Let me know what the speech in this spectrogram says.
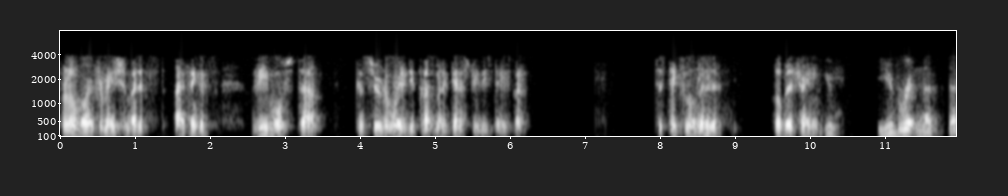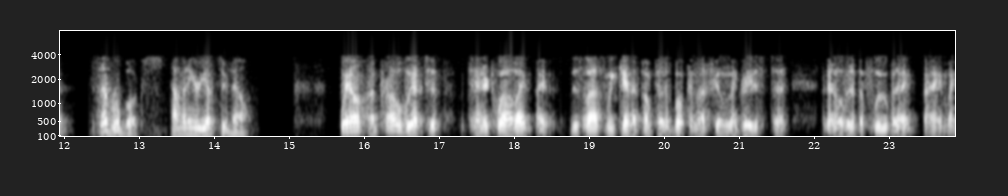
for a little more information. But it's I think it's the most uh, conservative way to do cosmetic dentistry these days. But it just takes a little bit of a little bit of training. You you've written a, a several books. How many are you up to now? Well, I'm probably up to ten or twelve. I, I this last weekend I pumped out a book. I'm not feeling the greatest. Uh, I got a little bit of the flu, but I I my my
